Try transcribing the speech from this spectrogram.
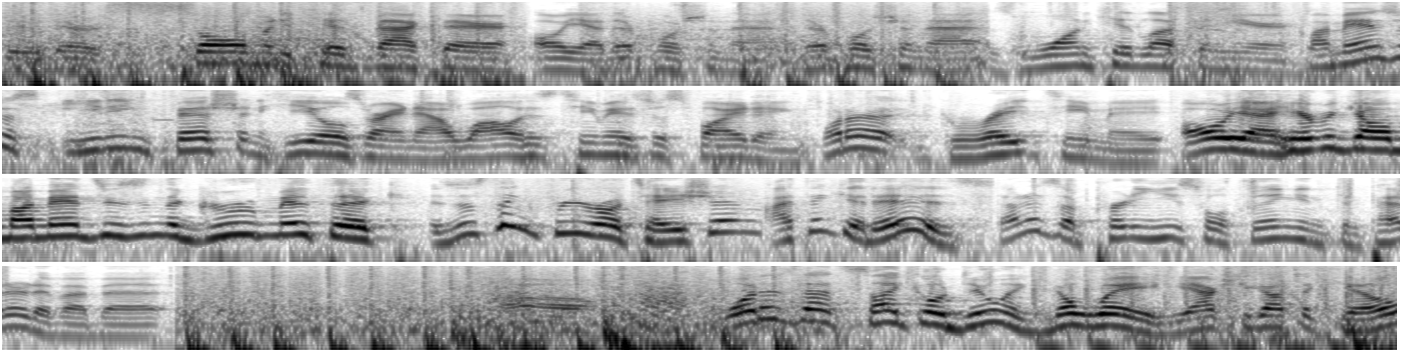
dude, there's so many kids back there. Oh yeah, they're pushing that. They're pushing that. There's one kid left in here. My man's just eating fish and heals right now while his teammate's just fighting. What a great teammate. Oh yeah, here we go. My man's using the group mythic. Is this thing free rotation? I think it is. That is a pretty useful thing in competitive, I bet. Uh-oh. What is that psycho doing? No way. He actually got the kill?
